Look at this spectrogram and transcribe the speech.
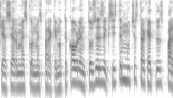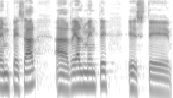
que hacer mes con mes para que no te cobren. Entonces existen muchas tarjetas para empezar a realmente este,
